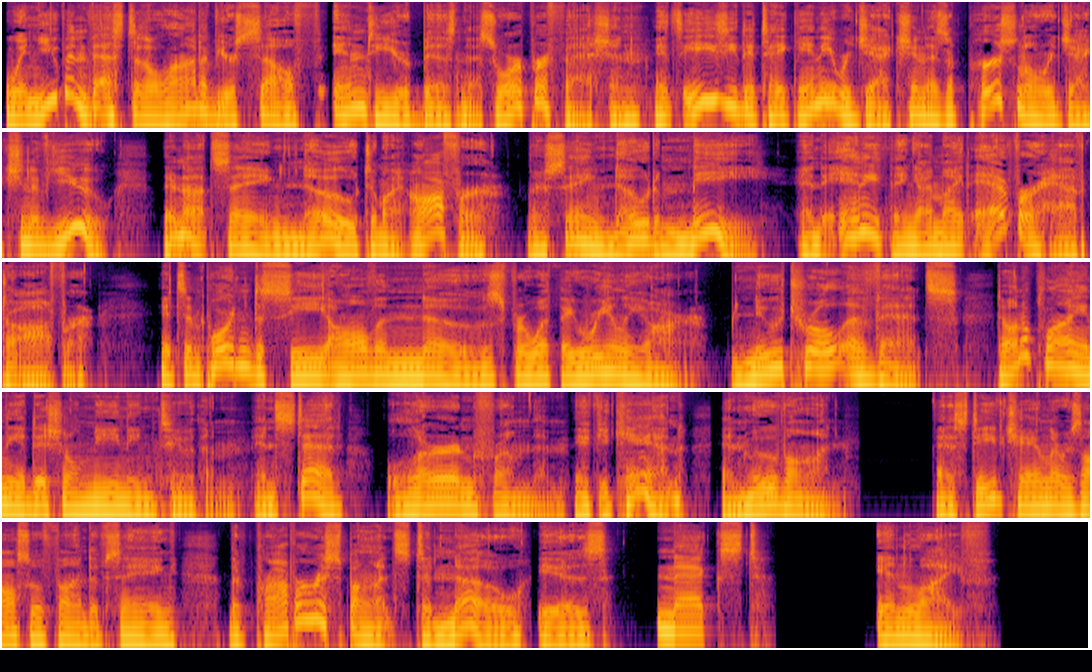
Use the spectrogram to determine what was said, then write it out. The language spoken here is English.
when you've invested a lot of yourself into your business or profession, it's easy to take any rejection as a personal rejection of you. They're not saying no to my offer, they're saying no to me and anything I might ever have to offer. It's important to see all the no's for what they really are neutral events. Don't apply any additional meaning to them. Instead, learn from them if you can and move on. As Steve Chandler is also fond of saying, the proper response to no is next. In life,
